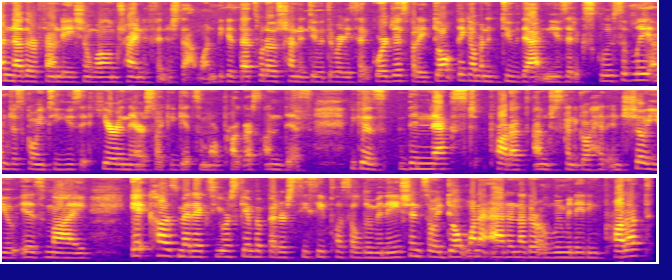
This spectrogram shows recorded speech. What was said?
another foundation while I'm trying to finish that one because that's what I was trying to do with the Ready Set Gorgeous but I don't think I'm going to do that and use it exclusively. I'm just going to use it here and there so I can get some more progress on this because the next product I'm just going to go ahead and show you is my IT Cosmetics Your Skin But Better CC Plus Illumination so I don't want to add another illuminating product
